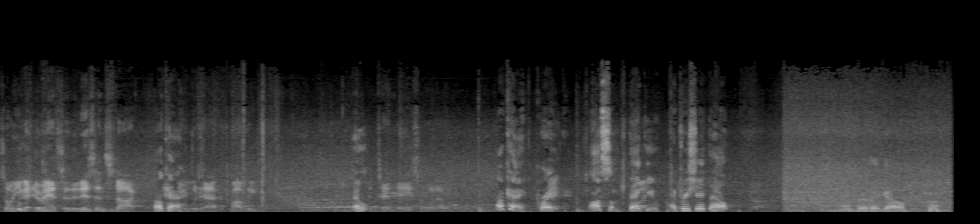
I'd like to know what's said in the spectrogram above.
So you got your answer. It is in stock. Okay. You would have it probably Uh, in 10 days or whatever. Okay, great. Awesome. Thank Right. you. I appreciate the help. Oh, there they go.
